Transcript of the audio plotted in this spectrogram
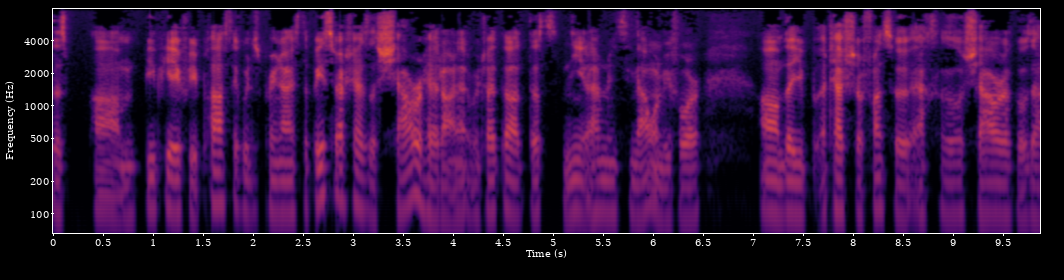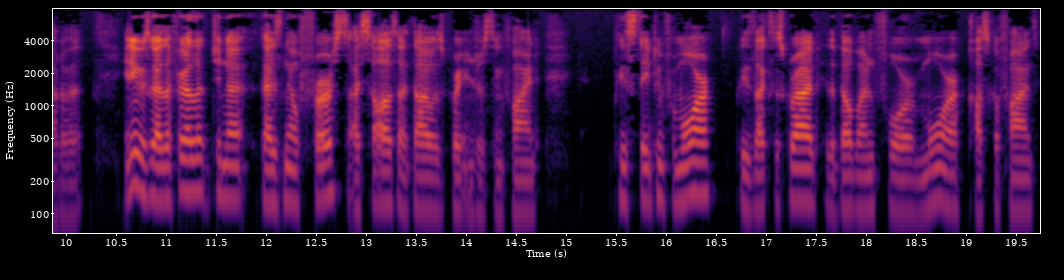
this um, BPA-free plastic, which is pretty nice. The baster actually has a shower head on it, which I thought that's neat. I haven't seen that one before um, that you attach to the front so it acts like a little shower that goes out of it. Anyways, guys, I figured I'd let you know, guys know first. I saw this I thought it was a pretty interesting find. Please stay tuned for more. Please like, subscribe, hit the bell button for more Costco finds,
